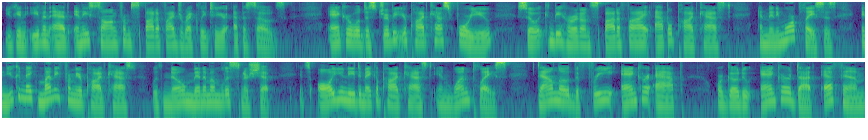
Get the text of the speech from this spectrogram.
You can even add any song from Spotify directly to your episodes. Anchor will distribute your podcast for you so it can be heard on Spotify, Apple Podcast, and many more places, and you can make money from your podcast with no minimum listenership. It's all you need to make a podcast in one place. Download the free Anchor app or go to anchor.fm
